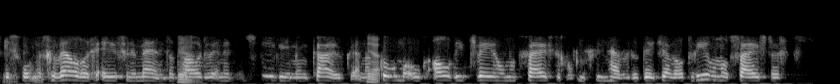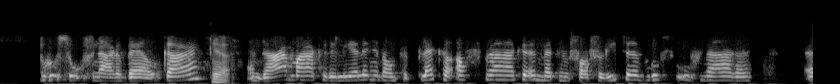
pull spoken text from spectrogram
is gewoon een geweldig evenement. Dat ja. houden we in het Inspirium in Kuik. En dan Ja. komen ook al die 250, of misschien hebben we er dit jaar wel 350 beroepsbeoefenaren bij elkaar. Ja. En daar maken de leerlingen dan ter plekke afspraken met hun favoriete beroepsbeoefenaren uh,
